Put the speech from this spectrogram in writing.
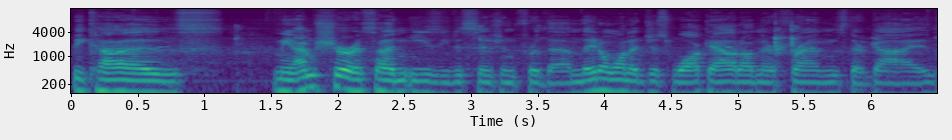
because I mean, I'm sure it's an easy decision for them. They don't want to just walk out on their friends, their guys.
